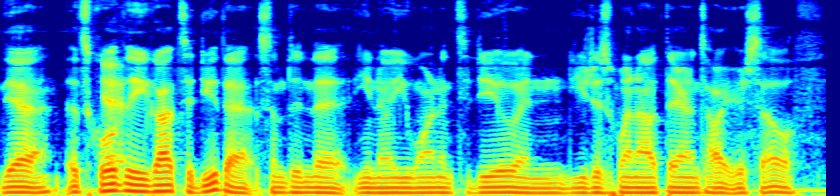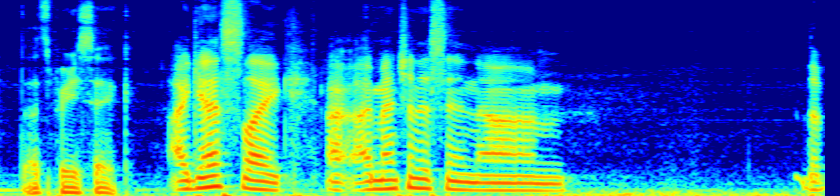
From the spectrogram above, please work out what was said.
yeah. It's cool Yeah. that you got to do that. Something that you know you wanted to do, and you just went out there and taught yourself. That's pretty sick. I guess like I, I mentioned this in um, the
